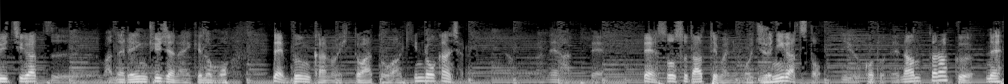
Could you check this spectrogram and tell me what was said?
11月はね、連休じゃないけども、ね、文化の人、あとは勤労感謝の日なんかがね、あって、で、そうするとあっという間にもう12月ということで、なんとなくね、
